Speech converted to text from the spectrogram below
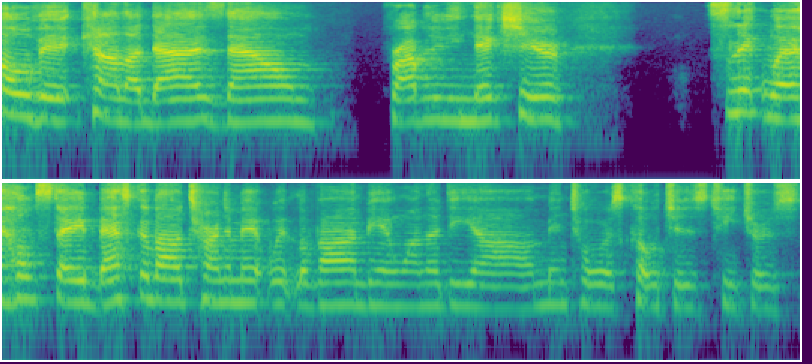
COVID kind of dies down, probably next year, SLYC will host a basketball tournament with Le'Vonn being one of the uh, mentors, coaches, teachers.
